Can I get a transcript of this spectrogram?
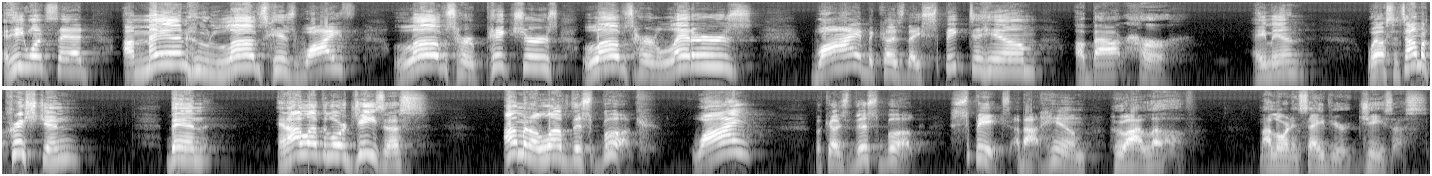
and he once said, a man who loves his wife, loves her pictures, loves her letters. Why? Because they speak to him about her. Amen? Well, since I'm a Christian, then, and I love the Lord Jesus, I'm going to love this book. Why? Because this book speaks about him who I love, my Lord and Savior, Jesus.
